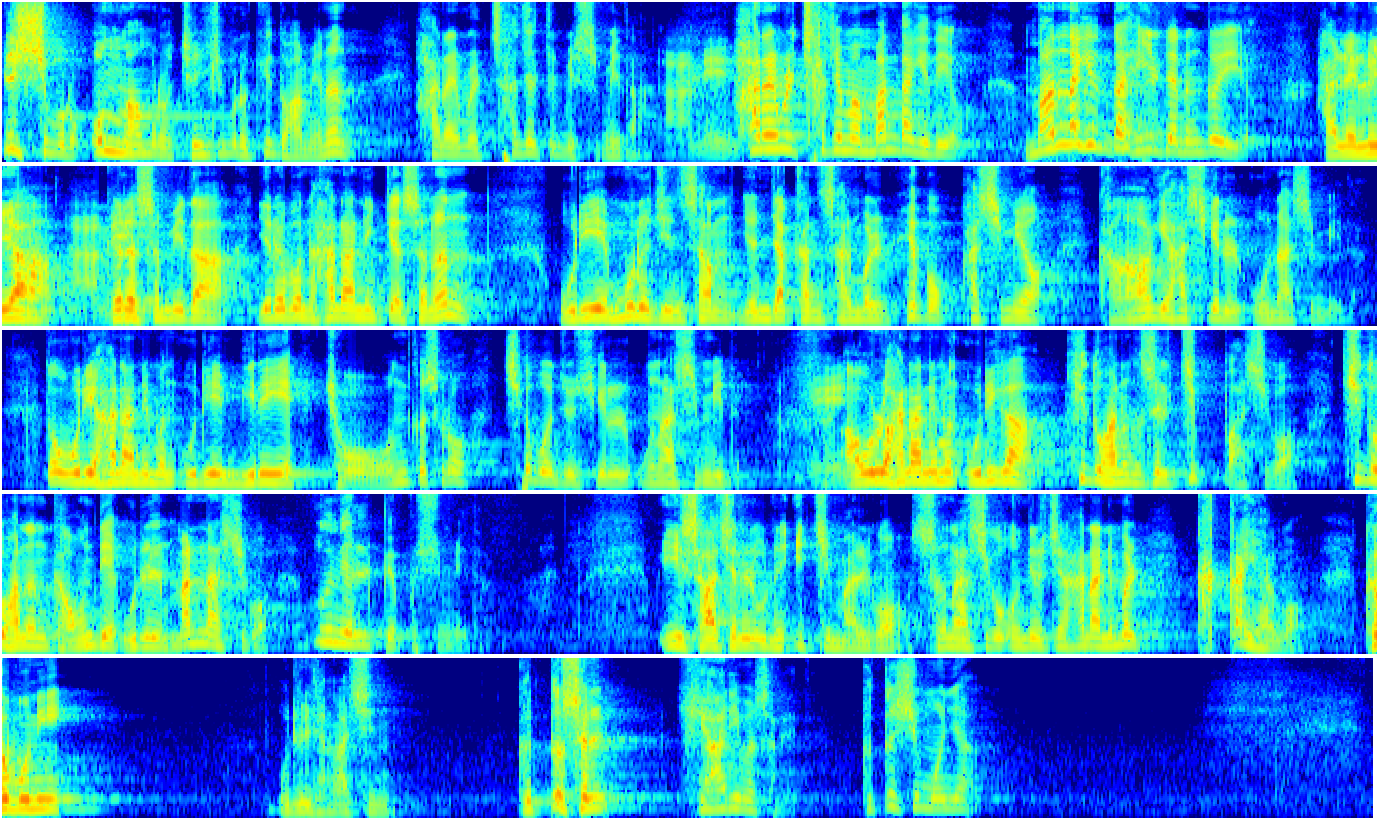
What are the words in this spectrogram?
일심으로 온 마음으로 전심으로 기도하면은 하나님을 찾을 줄 믿습니다. 아멘. 하나님을 찾으면 만나게 돼요. 만나게 된다 해결되는 거예요. 할렐루야. 아멘. 그렇습니다. 여러분 하나님께서는 우리의 무너진 삶, 연약한 삶을 회복하시며 강하게 하시기를 원하십니다. 또 우리 하나님은 우리의 미래에 좋은 것으로 채워 주시기를 원하십니다. 아울러 하나님은 우리가 기도하는 것을 기뻐하시고 기도하는 가운데 우리를 만나시고 은혜를 베푸십니다. 이 사실을 우리는 잊지 말고 선하시고 은혜로우신 하나님을 가까이 하고 그분이 우리를 향하신 그 뜻을 헤아리며 살아야 돼. 그 뜻이 뭐냐?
